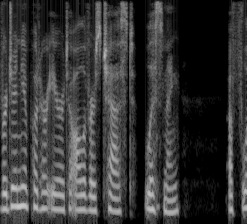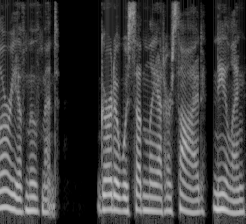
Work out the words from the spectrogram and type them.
Virginia put her ear to Oliver's chest, listening. A flurry of movement. Gerda was suddenly at her side, kneeling,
